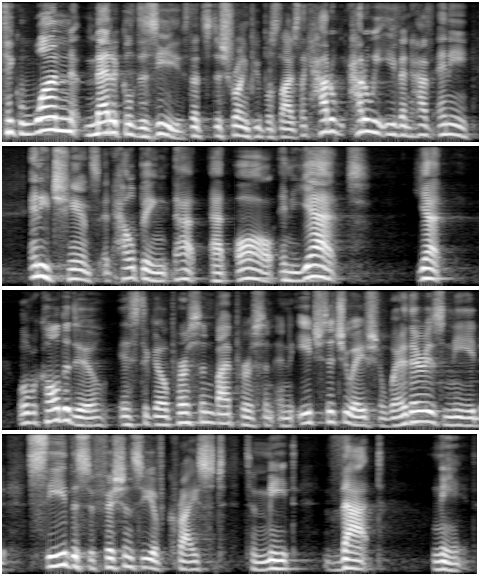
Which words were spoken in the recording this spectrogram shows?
take one medical disease that's destroying people's lives. Like, how do, how do we even have any, any chance at helping that at all? And yet, yet, what we're called to do is to go person by person in each situation where there is need, see the sufficiency of Christ to meet that need.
